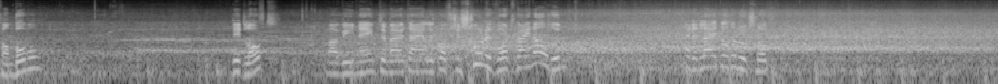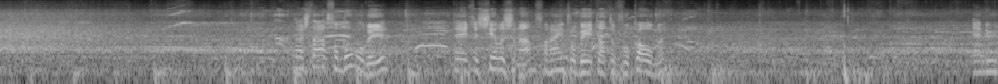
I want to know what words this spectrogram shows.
Van Bommel. Dit loopt. Maar wie neemt hem uiteindelijk op zijn schoen? Het wordt Wijnaldum. En het leidt tot een hoekschop. Daar staat Van Bommel weer. Tegen Sillessen aan. Van Rijn probeert dat te voorkomen. En nu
